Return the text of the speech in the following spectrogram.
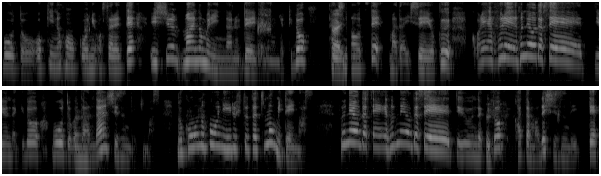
ボートを沖の方向に押されて一瞬前のめりになるデイビーなんだけど立ち直ってまだ威勢よく「これ船船を出せ!」って言うんだけどボートがだんだん沈んでいきます。向こうの方にいる人たちも見ています。船を出せ船を出せって言うんだけど肩まで沈んでいって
